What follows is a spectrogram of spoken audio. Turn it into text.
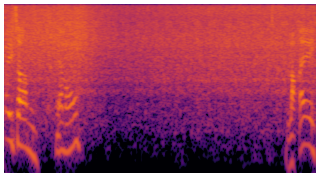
Okay, Sam. Yan o. Laki.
